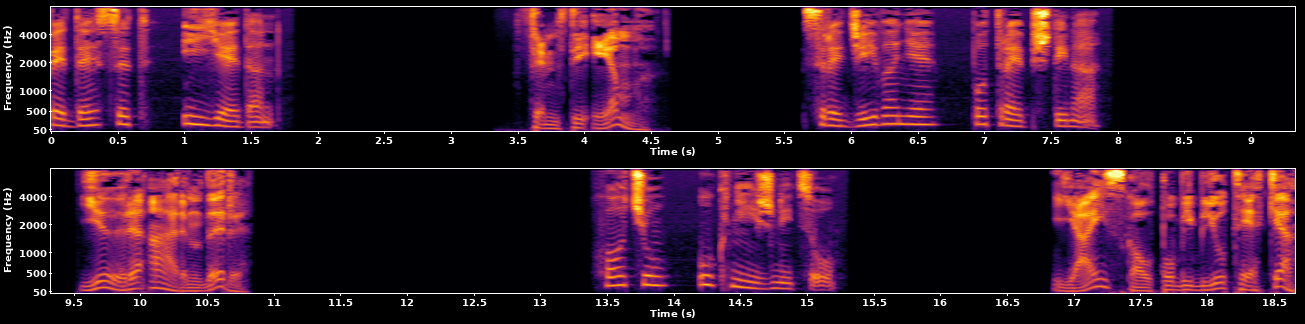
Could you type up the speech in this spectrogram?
51. 51. Sređivanje potrepština. Gjøre ærender. Hoću u knjižnicu. Jeg skal på biblioteket.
